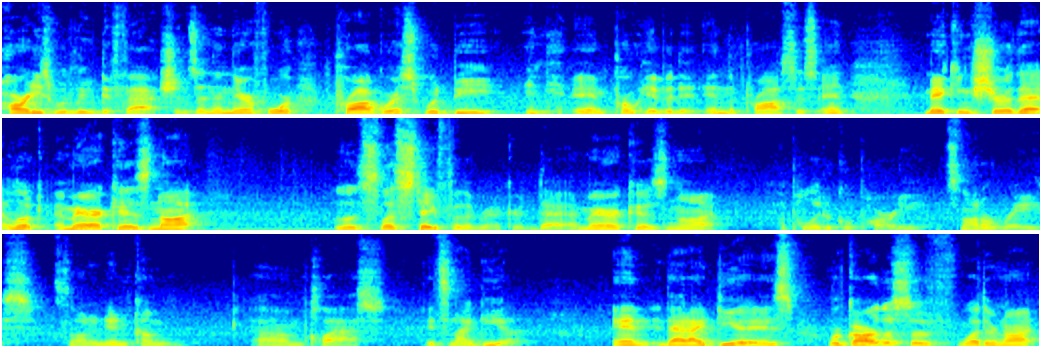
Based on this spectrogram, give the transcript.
parties would lead to factions, and then therefore progress would be in, in prohibited in the process, and making sure that look, America is not. Let's let's state for the record that America is not a political party. It's not a race. It's not an income um, class. It's an idea, and that idea is regardless of whether or not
